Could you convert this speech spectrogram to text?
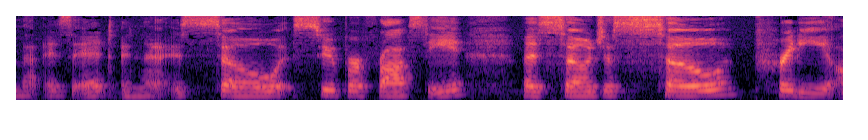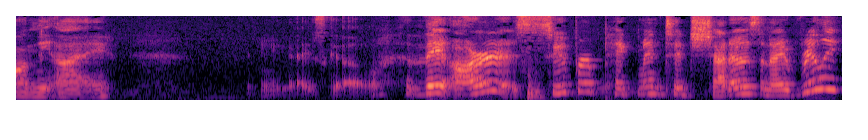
That is it. And that is so super frosty, but so just so pretty on the eye There you guys go. They are super pigmented shadows and I really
